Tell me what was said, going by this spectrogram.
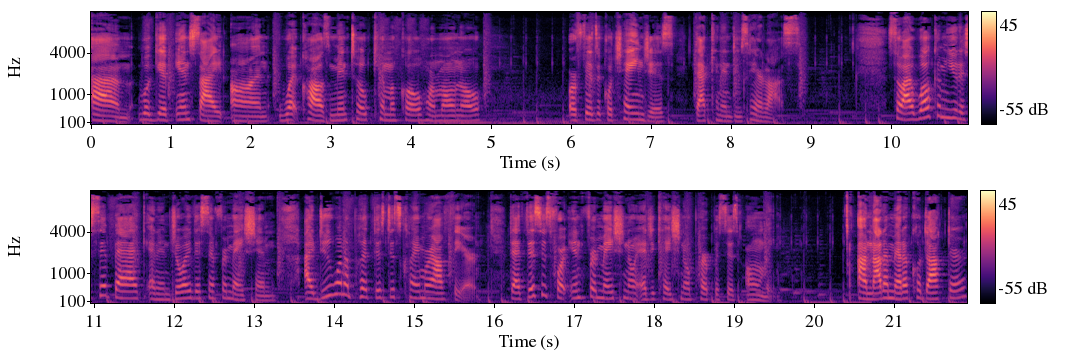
um, will give insight on what cause mental, chemical, hormonal, or physical changes that can induce hair loss. So I welcome you to sit back and enjoy this information. I do want to put this disclaimer out there that this is for informational educational purposes only. I'm not a medical doctor.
